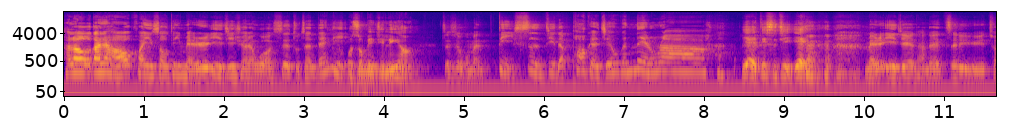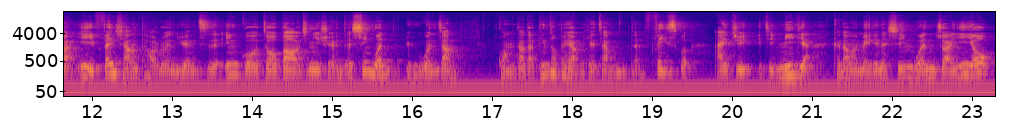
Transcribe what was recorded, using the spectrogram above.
Hello，大家好，欢迎收听每日一经济学人，我是主持人 Danny，我是总编辑 Leon，这是我们第四季的 Pocket 节目跟内容啦，耶，yeah, 第四季耶，yeah. 每日一经济学人团队致力于转译、分享、讨论源自英国周报《经济学人》的新闻与文章，广大的听众朋友也可以在我们的 Facebook、IG 以及 Media 看到我们每天的新闻转译哟。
